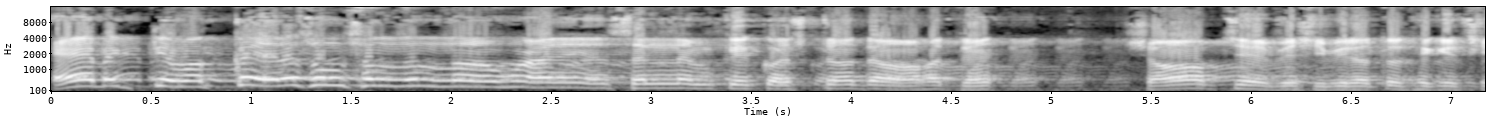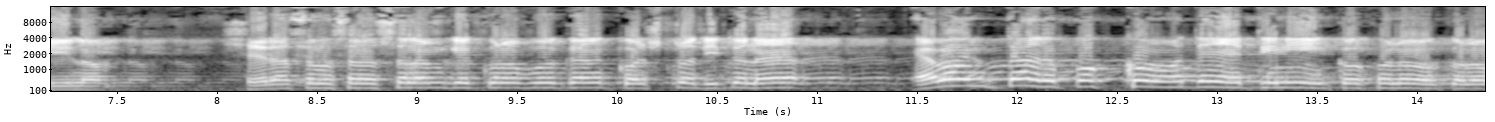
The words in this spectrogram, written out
এ ব্যক্তি মক্কায় রাসূল সাল্লাল্লাহু আলাইহি সাল্লামকে কষ্ট দেওয়া হতে সবচেয়ে বেশি বিরত থেকেছিল। সে রাসূল সাল্লাল্লাহু কোনো প্রকার কষ্ট দিত না এবং তার পক্ষ হতে তিনি কখনো কোনো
